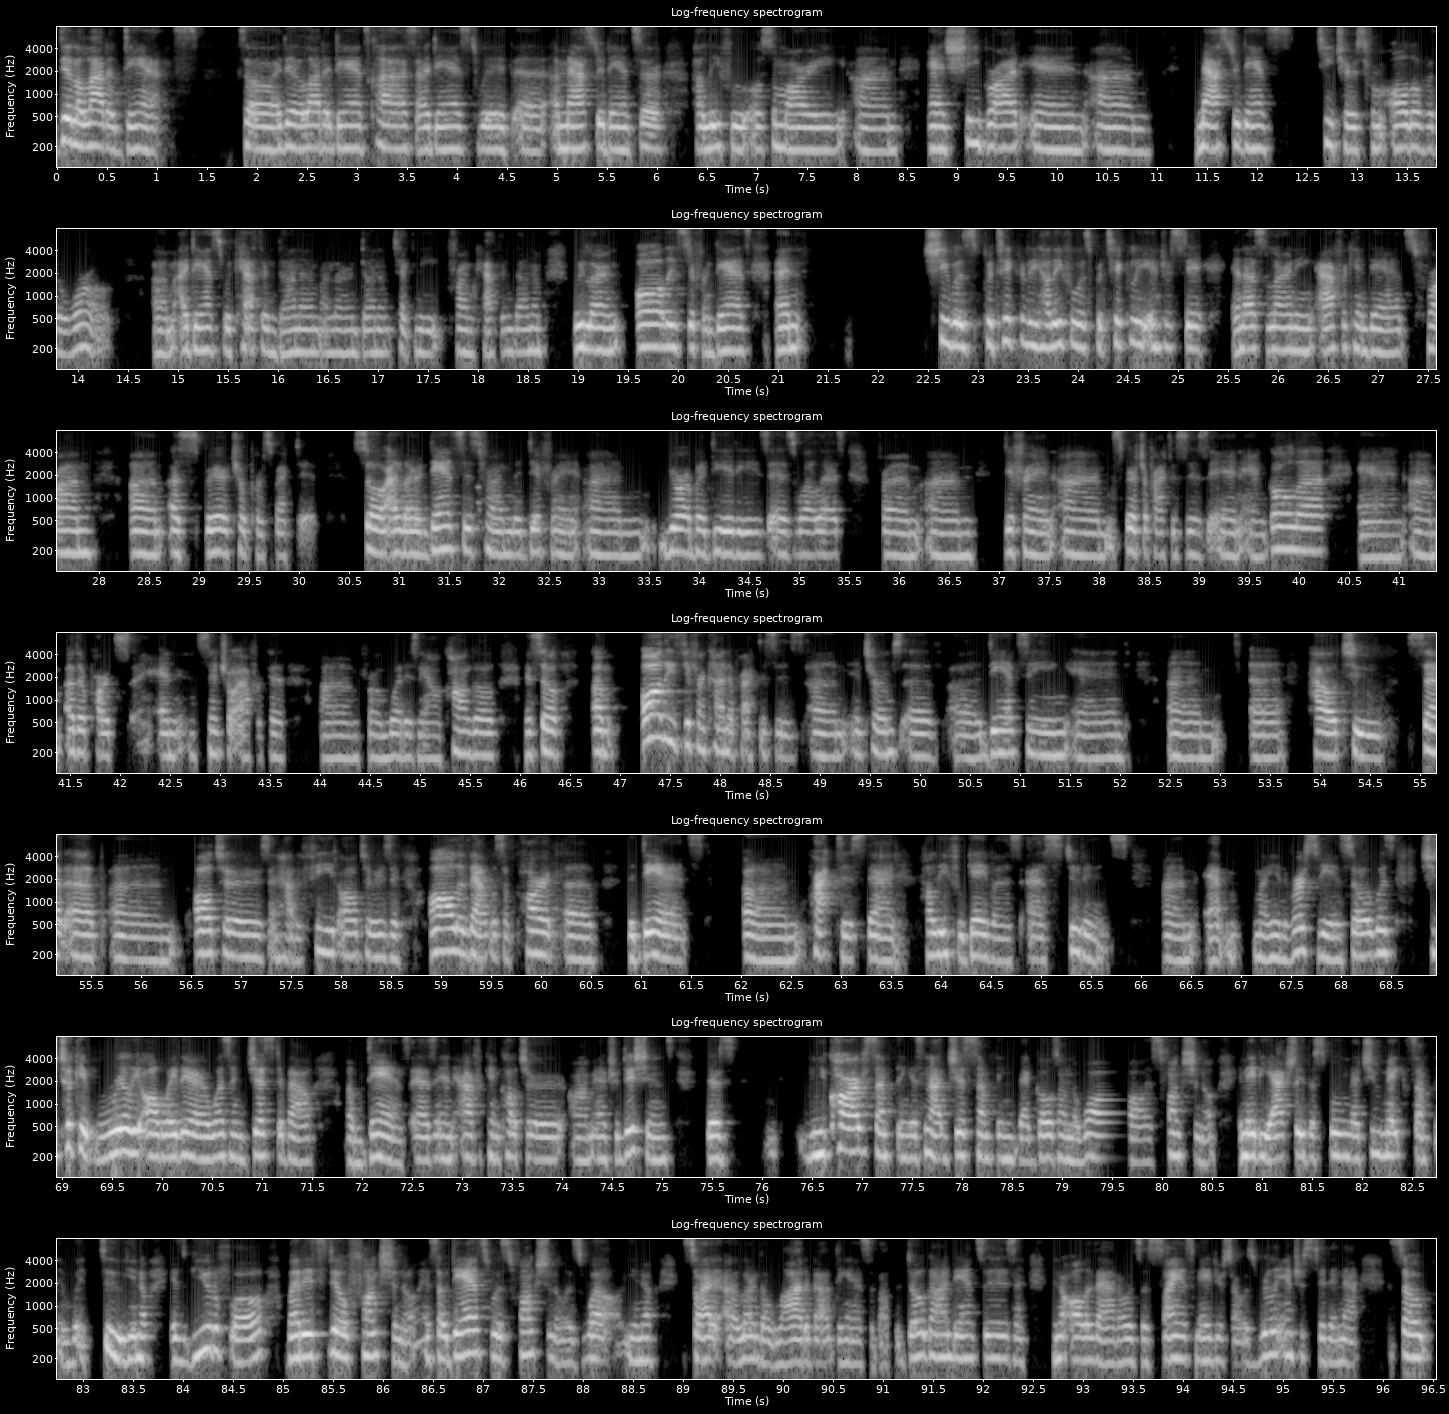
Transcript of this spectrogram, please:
did a lot of dance. So I did a lot of dance class. I danced with a, a master dancer, Halifu Osumare, um, and she brought in um, master dance teachers from all over the world. Um, I danced with Katherine Dunham. I learned Dunham technique from Katherine Dunham. We learned all these different dance, and she was particularly, Halifu was particularly interested in us learning African dance from um, a spiritual perspective. So I learned dances from the different um, Yoruba deities as well as from um, different um, spiritual practices in Angola and um, other parts and Central Africa um, from what is now Congo. And so all these different kind of practices in terms of uh, dancing and um, uh, how to set up um, altars and how to feed altars and all of that was a part of the dance um, practice that Halifu gave us as students um, at my university. And so it was, she took it really all the way there. It wasn't just about um, dance, as in African culture um, and traditions, there's when you carve something, it's not just something that goes on the wall, it's functional. It may be actually the spoon that you make something with too. You know, it's beautiful, but it's still functional. And so dance was functional as well, you know. So I, I learned a lot about dance, about the Dogon dances and you know, all of that. I was a science major, so I was really interested in that. So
